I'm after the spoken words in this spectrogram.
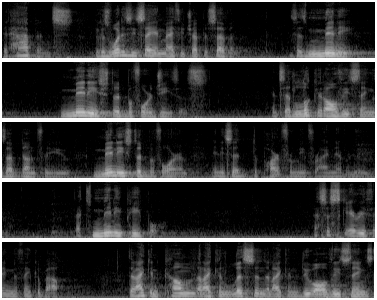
It happens because what does he say in Matthew chapter 7? He says, Many Many stood before Jesus and said, Look at all these things I've done for you. Many stood before him and he said, Depart from me, for I never knew you. That's many people. That's a scary thing to think about. That I can come, that I can listen, that I can do all these things,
